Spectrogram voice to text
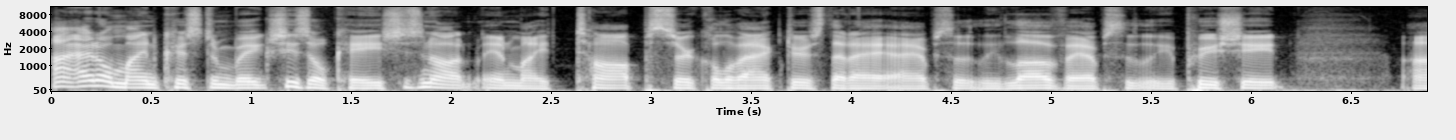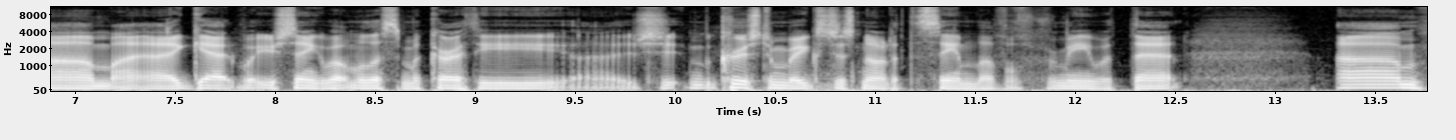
I, I don't mind Kristen Wiig. She's okay. She's not in my top circle of actors that I, I absolutely love. I absolutely appreciate. Um, I, I get what you're saying about Melissa McCarthy. Uh, she, Kristen Wiig's just not at the same level for me with that. Um,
